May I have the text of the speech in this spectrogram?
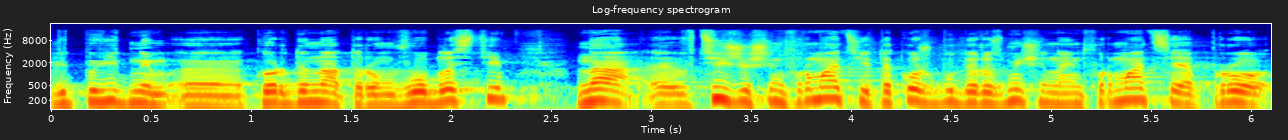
відповідним е, координатором в області, на, в цій же ж інформації також буде розміщена інформація про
